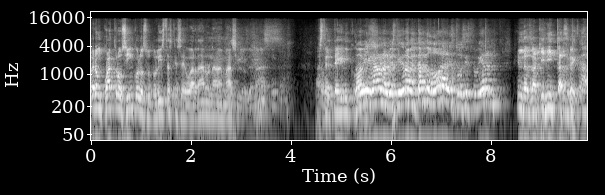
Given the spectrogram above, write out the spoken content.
Fueron cuatro o cinco los futbolistas que se guardaron nada más y los demás. Hasta el técnico. todavía llegaron al vestidor aventando dólares como si estuvieran, En las maquinitas, o güey. sea,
